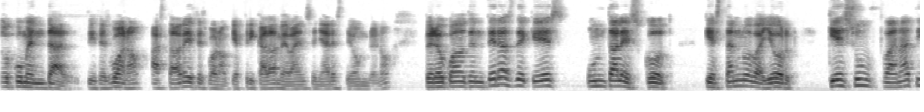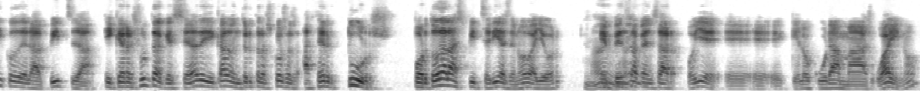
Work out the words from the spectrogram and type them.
documental. Dices, bueno, hasta ahora dices, bueno, qué fricada me va a enseñar este hombre, ¿no? Pero cuando te enteras de que es un tal Scott que está en Nueva York, que es un fanático de la pizza y que resulta que se ha dedicado, entre otras cosas, a hacer tours por todas las pizzerías de Nueva York, empiezas a pensar, oye, eh, eh, eh, qué locura más guay, ¿no?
